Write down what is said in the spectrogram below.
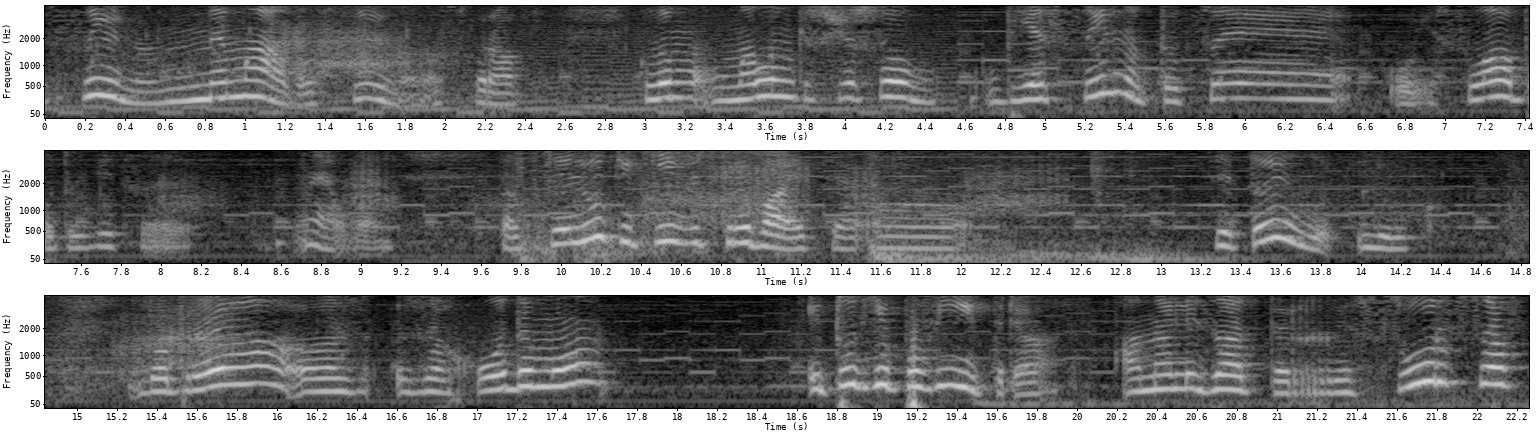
сильно, немало сильно насправді. Коли маленьке существо б'є сильно, то це. Ой, слабо, тоді це. Не ладно. Так, це люк, який відкривається. Е, Це той люк. Добре, е, заходимо. І тут є повітря, аналізатор ресурсів.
